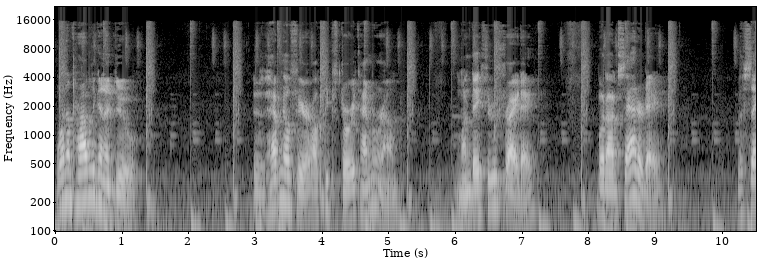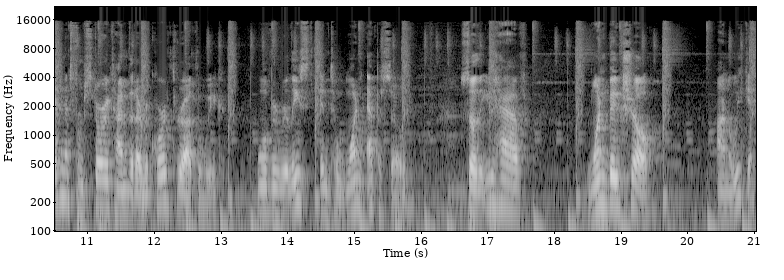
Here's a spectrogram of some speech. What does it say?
What I'm probably gonna do is have no fear. I'll keep story time around Monday through Friday, but on Saturday the segments from story time that I record throughout the week will be released into one episode so that you have one big show on the weekends.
